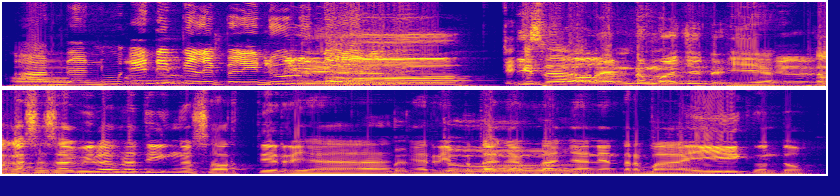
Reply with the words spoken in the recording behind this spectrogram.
Ada nih makanya dipilih-pilih dulu nih. Oh. Kayak kita random aja deh. Iya, Iya. kakak Sasabila berarti ngesortir ya, nyari Betul. pertanyaan-pertanyaan yang terbaik untuk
